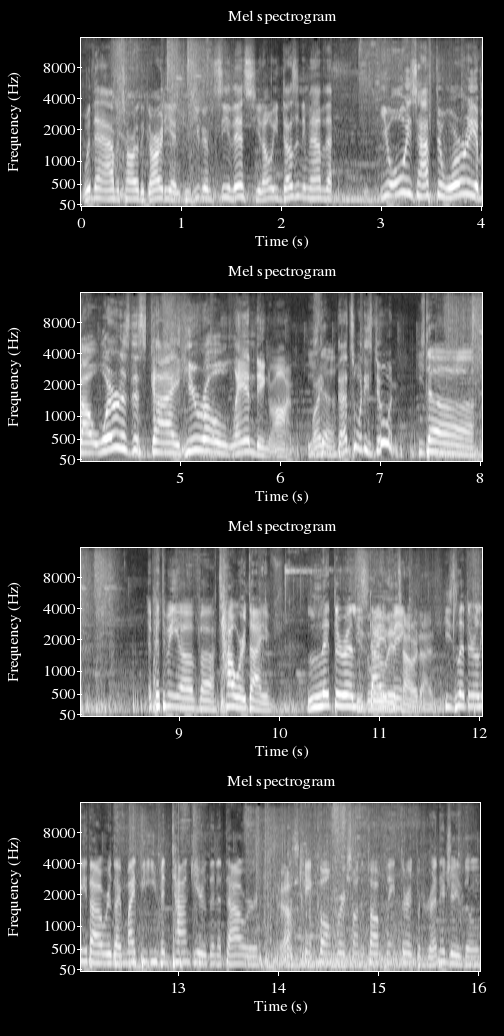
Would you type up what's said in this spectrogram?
with the Avatar of the Guardian. Because you can see this, you know, he doesn't even have that. You always have to worry about where is this guy hero landing on. Like, the- that's what he's doing. He's the epitome of uh, tower dive. Literally He's diving. literally a tower dive. He's literally tower dive. Might be even tankier than a tower. Yeah. King Kong works on the top lane third, but Renegade though,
